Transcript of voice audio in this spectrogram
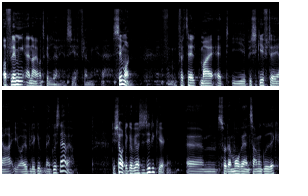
og Flemming, ah, nej, undskyld, jeg siger Flemming. Øh, Simon fortalte mig, at I beskæftiger jer i øjeblikket med Guds nærvær. Det er sjovt, det gør vi også i Citykirken. Um, så der må være en samme Gud, ikke?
